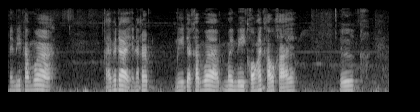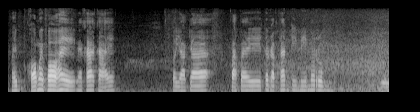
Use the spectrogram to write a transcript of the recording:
ไม่มีคำว่าขายไม่ได้นะครับ มีแต่คำว่าไม่มีของให้เขาขาย หรือไม่ของไม่พอให้แม่ค้าขาย ก็อยากจะฝากไปสำหรับท่านที่มีมะรุมอยู่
